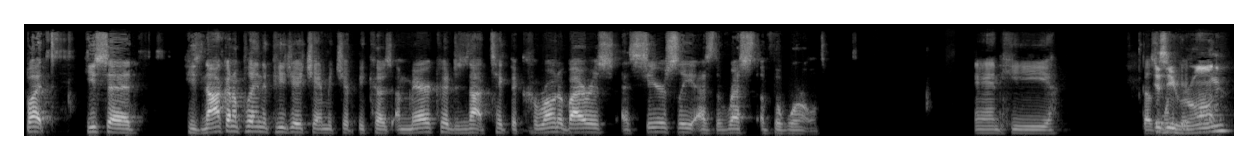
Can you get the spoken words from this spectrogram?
but he said he's not going to play in the PGA Championship because America does not take the coronavirus as seriously as the rest of the world. And he doesn't. Is he wrong?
